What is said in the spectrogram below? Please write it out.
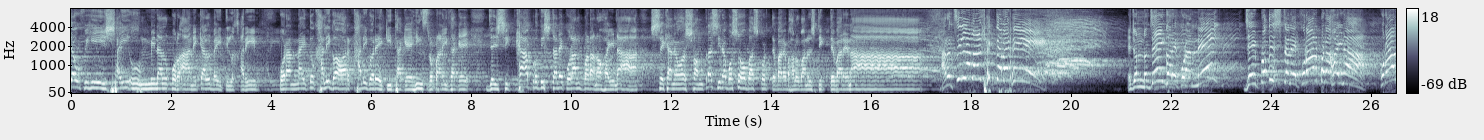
জাওফিহি শাইউম মিনাল কোরআনি কাল বাইতিল খারিব। কোরআন নাই তো খালি ঘর, খালি ঘরে কি থাকে? হিংস্র প্রাণী থাকে। যে শিক্ষা প্রতিষ্ঠানে কোরআন পড়ানো হয় না, সেখানেও সন্ত্রাসীরা বসবাস করতে পারে, ভালো মানুষ টিকতে পারে না। আরও চিল্লা বলে ঠিকতে বেঠে এজন্য যেই ঘরে কোরআন নেই, যেই প্রতিষ্ঠানে কোরআন পড়া হয় না কোরআন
